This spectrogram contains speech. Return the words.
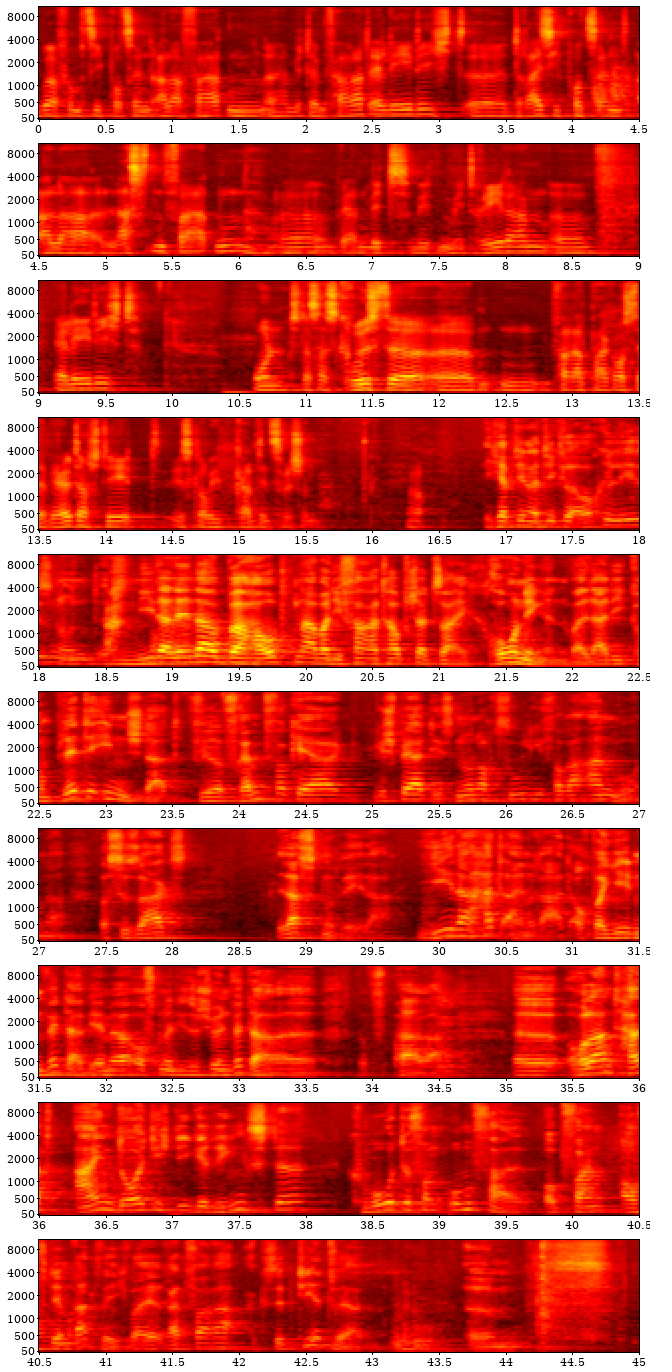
über 50 Prozent aller Fahrten äh, mit dem Fahrrad erledigt. Äh, 30 Prozent aller Lastenfahrten äh, werden mit, mit, mit Rädern äh, erledigt. Und dass das größte äh, Fahrradpark aus der Welt da steht, ist, glaube ich, bekannt inzwischen. Ich habe den Artikel auch gelesen und äh, Niederländer behaupten aber, die Fahrradhauptstadt sei Groningen, weil da die komplette Innenstadt für Fremdverkehr gesperrt ist. Nur noch Zulieferer, Anwohner. Was du sagst, Lastenräder. Jeder hat ein Rad, auch bei jedem Wetter. Wir haben ja oft nur diese schönen Wetterfahrer. Äh, Holland hat eindeutig die geringste Quote von Unfallopfern auf dem Radweg, weil Radfahrer akzeptiert werden. Ähm,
